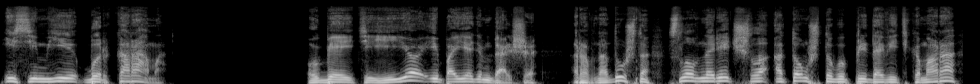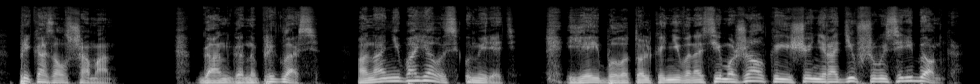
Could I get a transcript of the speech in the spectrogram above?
и семьи Быркарама». «Убейте ее и поедем дальше», Равнодушно, словно речь шла о том, чтобы придавить комара, приказал шаман. Ганга напряглась. Она не боялась умереть. Ей было только невыносимо жалко еще не родившегося ребенка.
